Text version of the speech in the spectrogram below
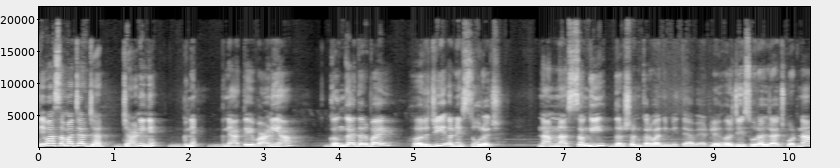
તેવા સમાચાર જાણીને જ્ઞાતે વાણિયા, ગંગાધરભાઈ, હરજી અને સૂરજ નામના સંગી દર્શન કરવા નિમિત્તે આવ્યા. એટલે હરજી સૂરજ રાજકોટના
